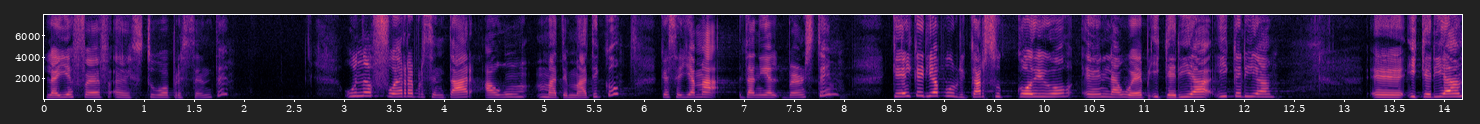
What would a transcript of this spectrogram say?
la IFF estuvo presente. Una fue representar a un matemático que se llama Daniel Bernstein, que él quería publicar su código en la web y quería, y quería, eh, y quería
